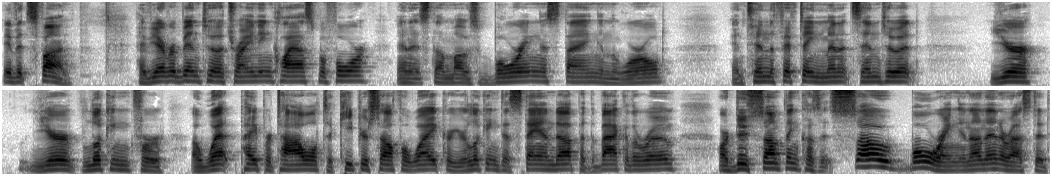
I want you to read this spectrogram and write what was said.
if it's fun. Have you ever been to a training class before and it's the most boringest thing in the world? And 10 to 15 minutes into it, you're you're looking for a wet paper towel to keep yourself awake or you're looking to stand up at the back of the room or do something because it's so boring and uninterested,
